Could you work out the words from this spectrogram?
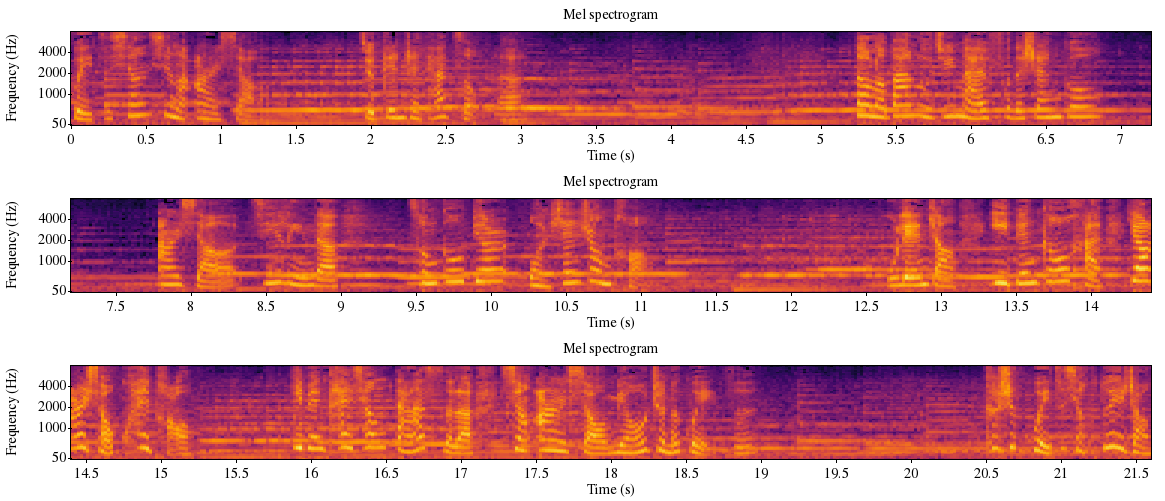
鬼子相信了二小，就跟着他走了。到了八路军埋伏的山沟，二小机灵的从沟边往山上跑。吴连长一边高喊要二小快跑，一边开枪打死了向二小瞄准的鬼子。可是鬼子小队长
